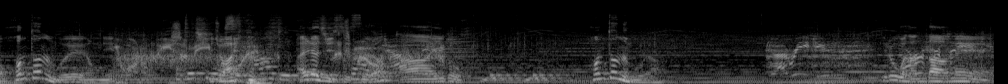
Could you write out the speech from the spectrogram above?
어, hunter는 뭐예요 형님? Additional 알, 알려줄 수 있어요? 아 이거 hunter는 뭐야? 이러고 난 다음에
